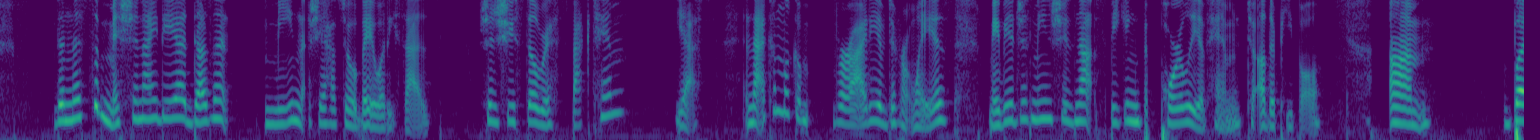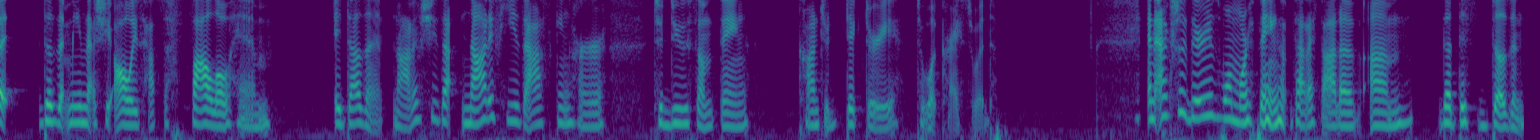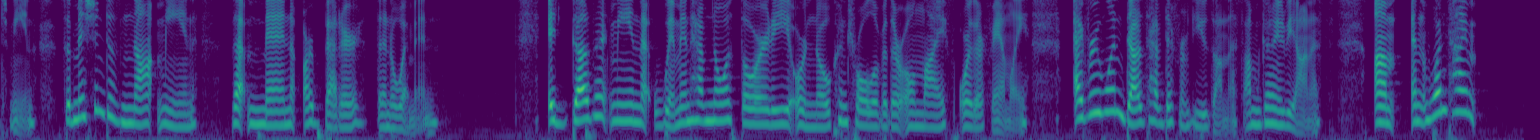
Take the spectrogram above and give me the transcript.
then this submission idea doesn't mean that she has to obey what he says. Should she still respect him? Yes. And that can look a variety of different ways. Maybe it just means she's not speaking poorly of him to other people. Um, but does it mean that she always has to follow him? It doesn't. Not if she's not if he's asking her to do something contradictory to what Christ would. And actually, there is one more thing that I thought of um, that this doesn't mean. Submission does not mean that men are better than women. It doesn't mean that women have no authority or no control over their own life or their family. Everyone does have different views on this. I'm going to be honest. Um, and one time,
